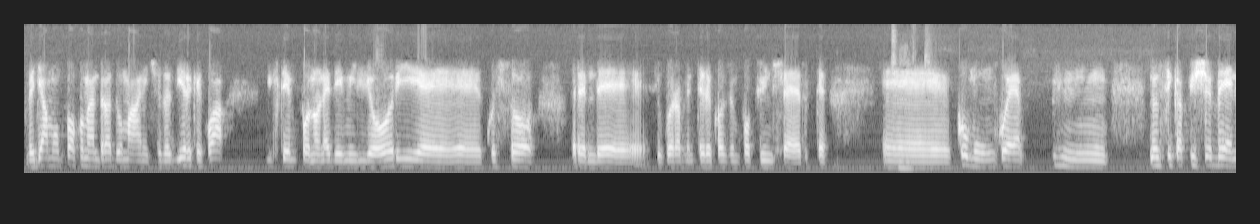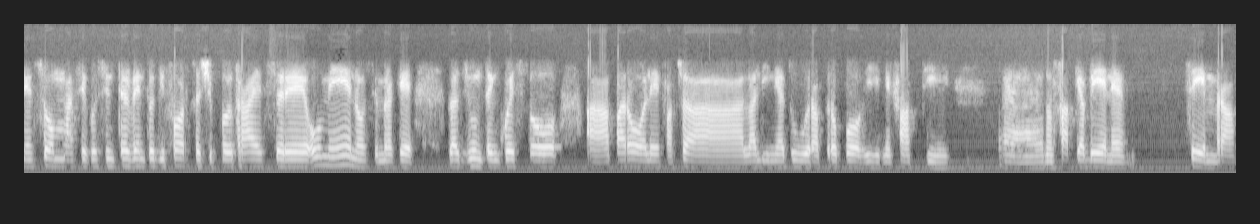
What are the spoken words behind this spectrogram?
vediamo un po' come andrà domani, c'è da dire che qua il tempo non è dei migliori e questo rende sicuramente le cose un po' più incerte. Eh, comunque non si capisce bene insomma, se questo intervento di forza ci potrà essere o meno, sembra che la Giunta in questo a parole faccia la linea dura, però poi nei fatti eh, non sappia bene, sembra,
